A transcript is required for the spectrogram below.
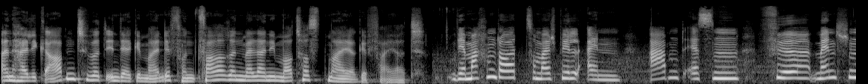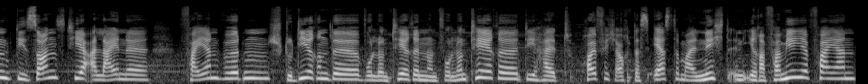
An Heiligabend wird in der Gemeinde von Pfarrerin Melanie Motthorst-Meyer gefeiert. Wir machen dort zum Beispiel ein Abendessen für Menschen, die sonst hier alleine feiern würden. Studierende, Volontärinnen und Volontäre, die halt häufig auch das erste Mal nicht in ihrer Familie feiern.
